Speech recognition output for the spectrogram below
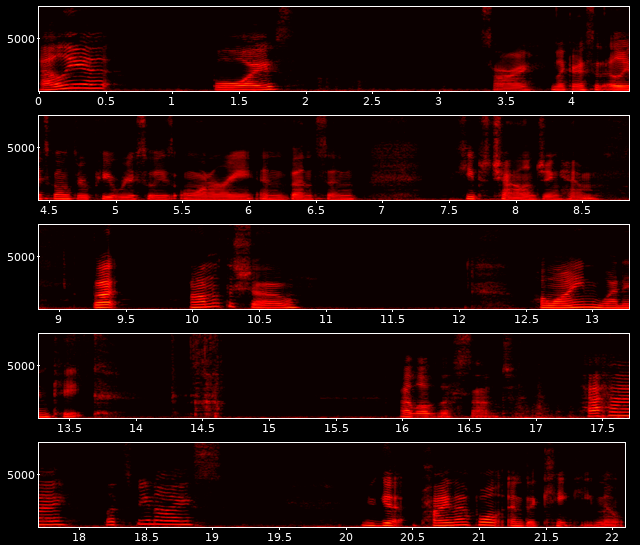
Elliot. Boys. Sorry. Like I said, Elliot's going through puberty, so he's ornery, and Benson keeps challenging him. But on with the show. Hawaiian wedding cake. I love this scent. Hi, hi. Let's be nice. You get pineapple and a cakey note.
